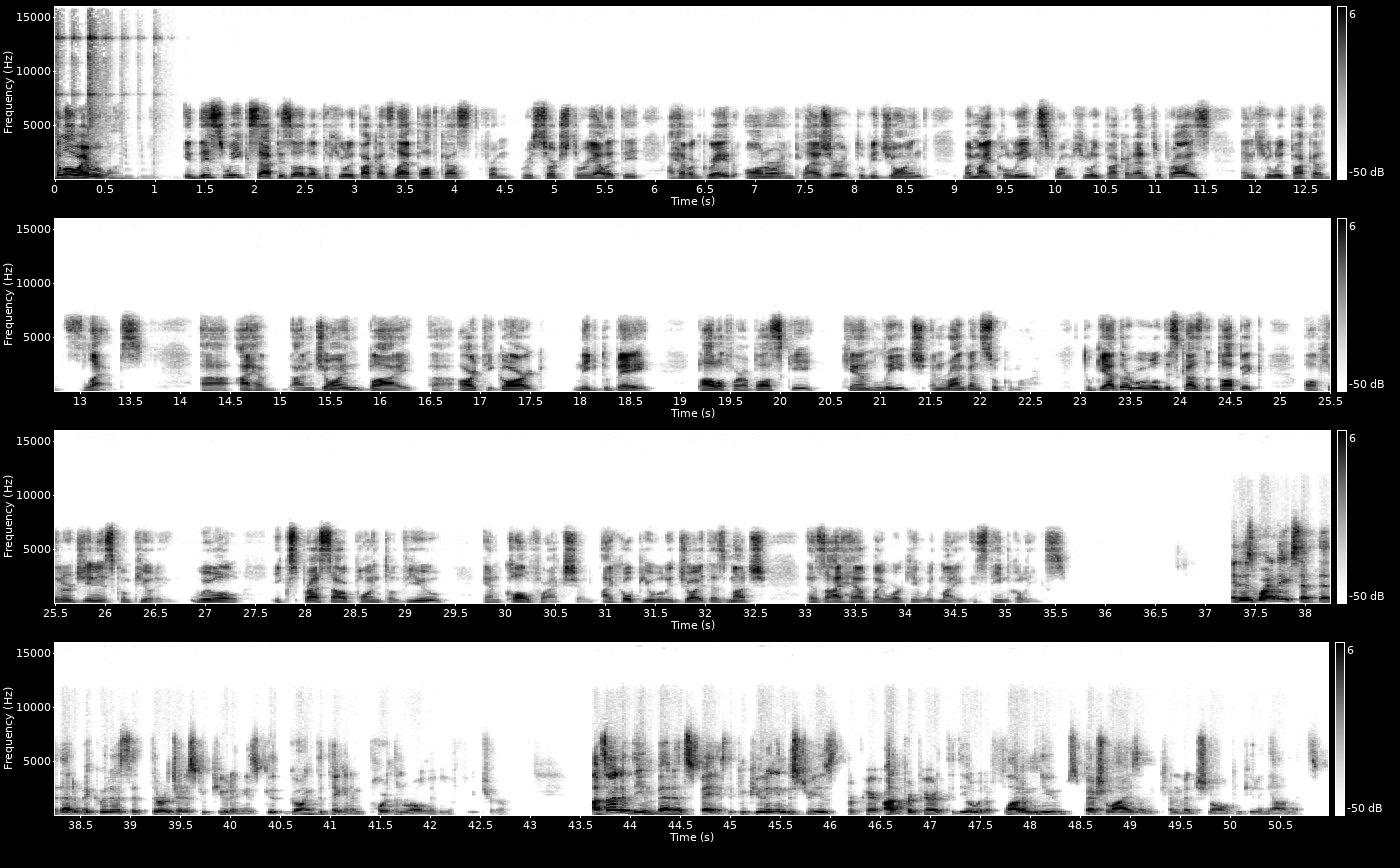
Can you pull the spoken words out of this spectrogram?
Hello, everyone. In this week's episode of the Hewlett Packard's Lab podcast, From Research to Reality, I have a great honor and pleasure to be joined by my colleagues from Hewlett Packard Enterprise and Hewlett Packard's Labs. Uh, I have, I'm joined by uh, Arti Garg, Nic Dube, Paolo Faraboschi, Ken Leach, and Rangan Sukumar. Together, we will discuss the topic of heterogeneous computing. We will express our point of view and call for action. I hope you will enjoy it as much as I have by working with my esteemed colleagues. It is widely accepted that ubiquitous heterogeneous computing is going to take an important role in the future. Outside of the embedded space, the computing industry is prepared, unprepared to deal with a flood of new, specialized, and conventional computing elements.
